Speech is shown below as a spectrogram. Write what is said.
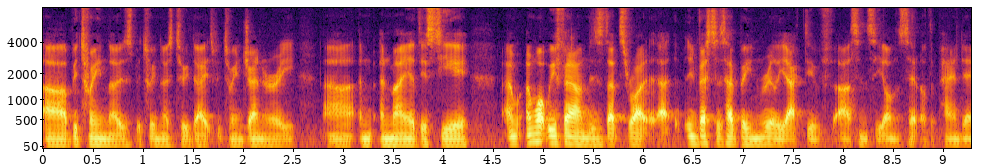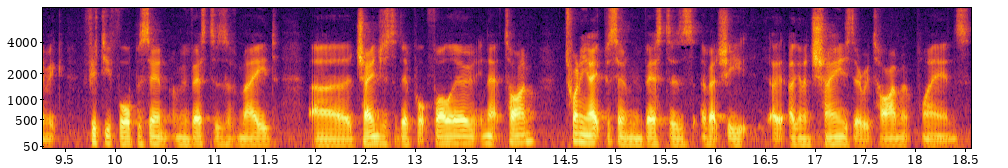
uh, between those between those two dates, between January uh, and, and, May of this year. And, and, what we found is that's right. Uh, investors have been really active uh, since the onset of the pandemic. 54% of investors have made uh, changes to their portfolio in that time. 28% of investors have actually uh, are, are going to change their retirement plans,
